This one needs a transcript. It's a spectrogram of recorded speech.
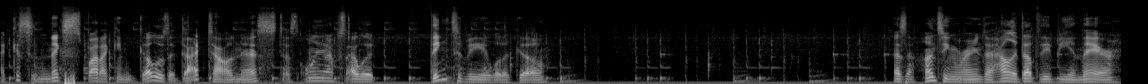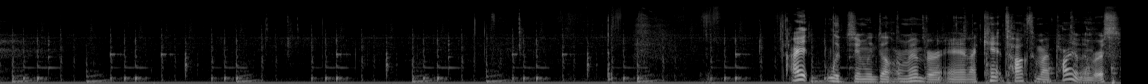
I guess the next spot I can go is a Dactyl Nest. That's the only place I would think to be able to go. As a hunting range, I highly doubt that they'd be in there. I legitimately don't remember, and I can't talk to my party members.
